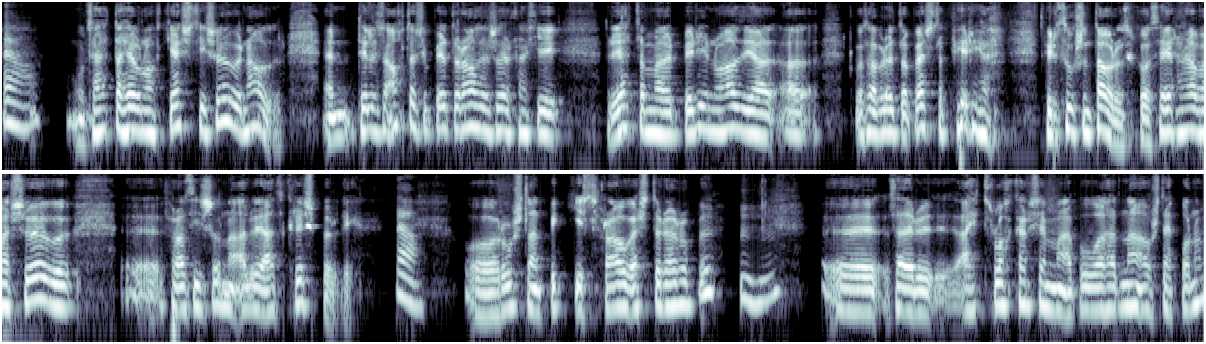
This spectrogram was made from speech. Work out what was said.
já, og þetta hefur nátt gest í sögun áður en til þess að átta sér betur á þessu er kannski rétt að maður byrja nú á því að, að sko, það verður þetta best að byrja fyrir þúsund árum sko, þeir hafa sögu uh, frá því svona alveg að krispurði já. Og Rúsland byggist frá Vestur-Európu mm Uh, það eru ættflokkar sem að búa þarna á steppunum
